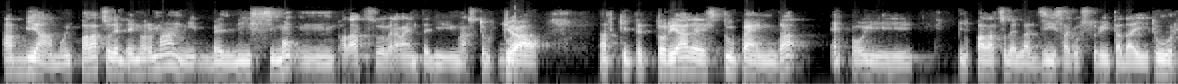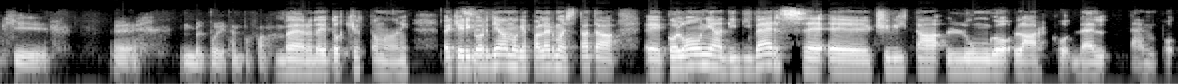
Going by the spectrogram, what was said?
abbiamo il Palazzo dei dei Normanni, bellissimo, un palazzo veramente di una Già. struttura architettoriale stupenda, e poi il Palazzo della Zisa, costruita dai turchi eh, un bel po' di tempo fa. Vero, dai turchi ottomani, perché Sì, ricordiamo che Palermo è stata eh, colonia di diverse eh, civiltà lungo l'arco del tempo.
